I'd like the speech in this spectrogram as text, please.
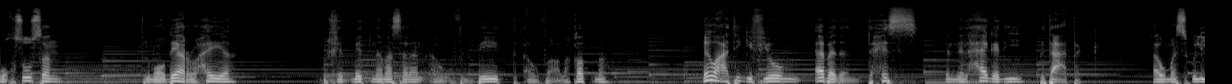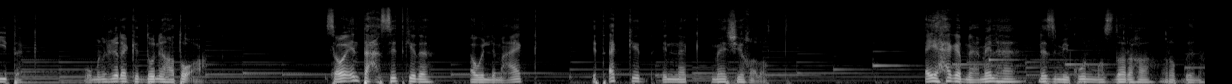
وخصوصا في المواضيع الروحية في خدمتنا مثلا أو في البيت أو في علاقاتنا. اوعى تيجي في يوم أبدا تحس إن الحاجة دي بتاعتك أو مسؤوليتك ومن غيرك الدنيا هتقع. سواء انت حسيت كده أو اللي معاك اتأكد إنك ماشي غلط. أي حاجة بنعملها لازم يكون مصدرها ربنا.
